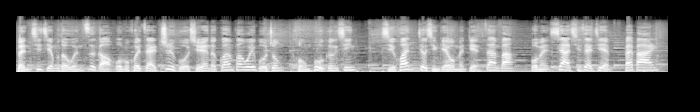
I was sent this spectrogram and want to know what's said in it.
本期节目的文字稿我们会在智果学院的官方微博中同步更新，喜欢就请给我们点赞吧。我们下期再见，拜拜。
